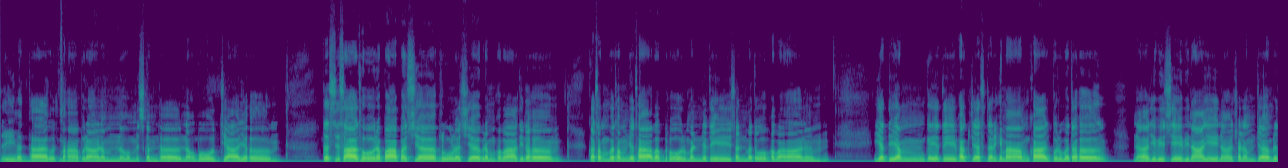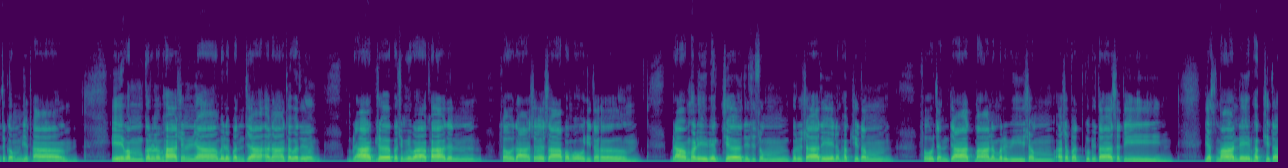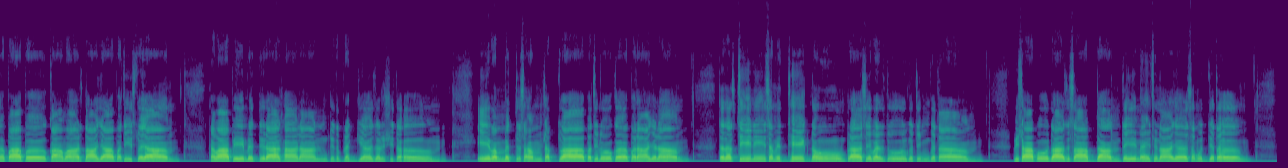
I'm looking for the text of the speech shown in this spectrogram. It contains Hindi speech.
श्रीमद्भागवत महापुराणम नवम स्कंध नवमोध्याय तस्य साधोरपापस्य, भ्रूणस्य ब्रह्मवादिनः। कथं वधं यथा बभ्रोर्मन्यते सन्मतो भवान्। यद्यं क्रियते भक्ष्यस्तर्हि माँ न जीविष्ये विनायेन क्षणं च मृतकं यथा। एवं करुणभाषुण्या विलपन्त्या अनाथवत्। व्याघ्रपशुमिवाखादन् सौदास सापमोहितः ब्राह्मणे वीक्ष्य दिशिशुं पुरुषादेन भक्षितं शोचन्त्यात्मानमुर्वीशम् असपत्कुपिता सती। यस्मान्ने भक्षितः पापकामार्ताया पतिस्वयाम् तवापि मृत्युराधानान् कृतप्रज्ञदर्शितः। एवं मित्रसहं सप्त्वा पतिलोकपरायणां। तदस्थीनि समिद्धेग्नौ प्रास्य भर्तुर्गतिं गतां विशापो द्वादशाब्दान्ते मैथुनाय समुद्यतः।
